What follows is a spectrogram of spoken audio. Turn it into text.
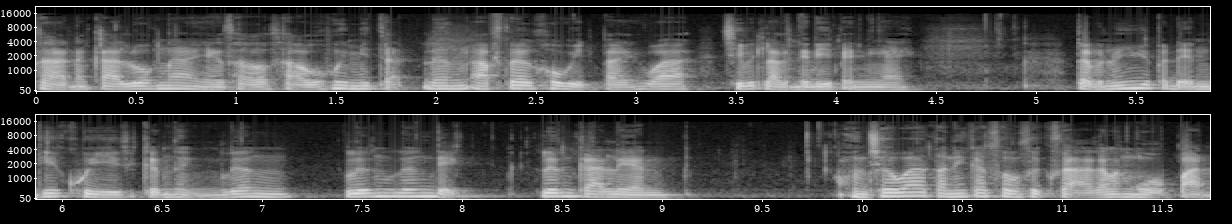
สถานการณ์ล่วงหน้าอย่างสาวๆก็เพิ่งมีจัดเรื่อง after covid ไปว่าชีวิตหลังจากนี้เป็นยังไง แต่มันไม่มีประเด็นที่คุยกันถึงเรื่องเรื่องเรื่องเด็กเรื่องการเรียนผมเชื่อว่าตอนนี้กระทรวงศึกษากำลังหัวปั่น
